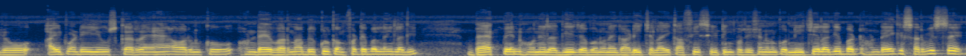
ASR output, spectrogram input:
जो आई ट्वेंटी यूज़ कर रहे हैं और उनको हुडे वरना बिल्कुल कंफर्टेबल नहीं लगी बैक पेन होने लगी जब उन्होंने गाड़ी चलाई। काफ़ी सीटिंग पोजीशन उनको नीचे लगी बट हुडे की सर्विस से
